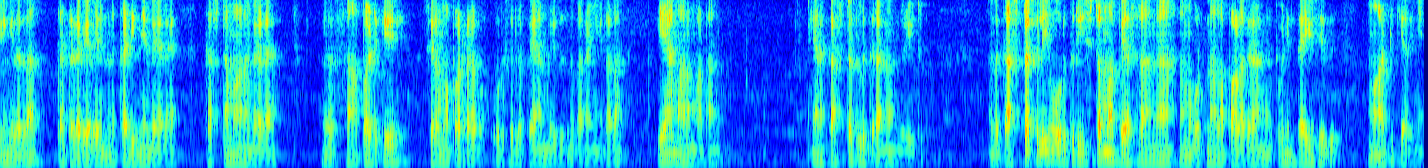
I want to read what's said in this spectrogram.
இவங்களெல்லாம் கட்டட வேலை என்னென்னா கடின வேலை கஷ்டமான வேலை. சாப்பாட்டுக்கே சிரமப்படுற ஒரு சில ஃபேமிலியிலேருந்து வரவங்களெல்லாம் ஏமாற மாட்டாங்க. ஏன்னா கஷ்டத்தில் இருக்கிறாங்கன்னு சொல்லிட்டு. அந்த கஷ்டத்துலேயும் ஒருத்தர் இஷ்டமாக பேசுகிறாங்க நம்ம கூட நல்லா பழகுறாங்க அப்படின்னு தயவுசெய்து மாட்டிக்காதீங்க.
